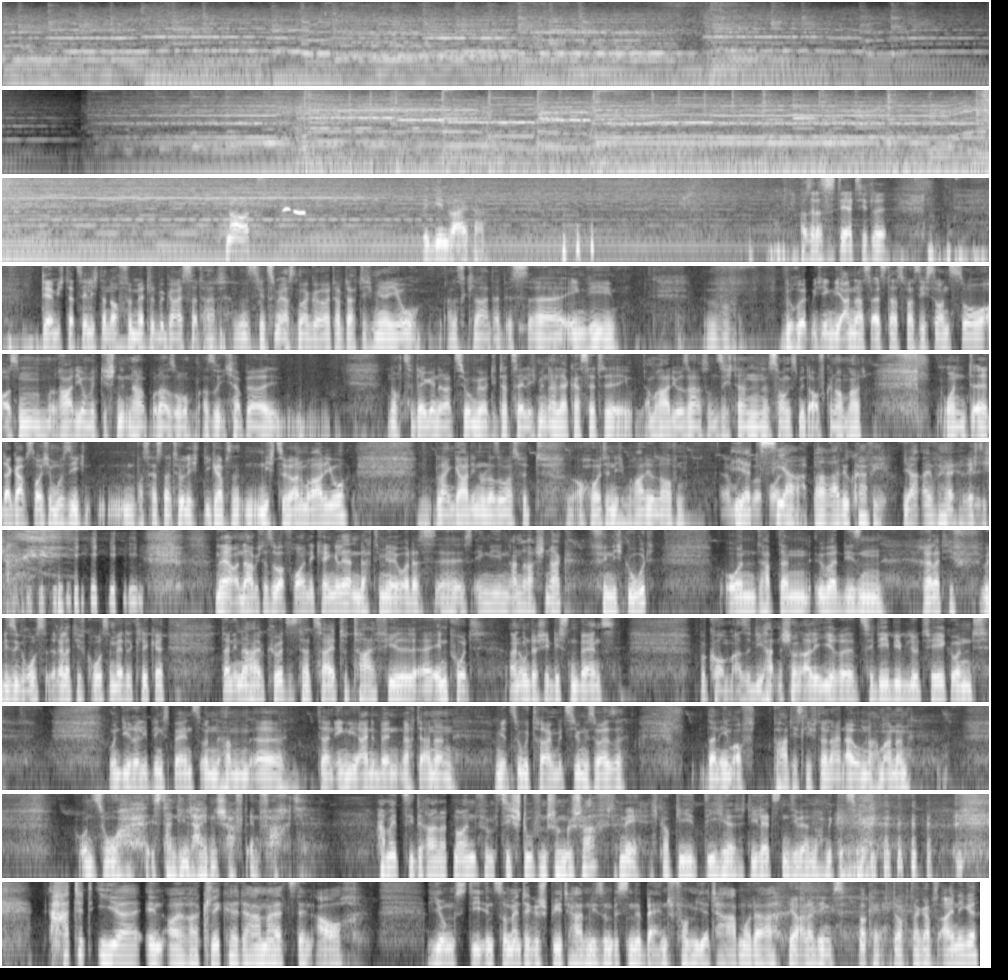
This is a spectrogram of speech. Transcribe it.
Wir gehen weiter. also das ist der Titel, der mich tatsächlich dann auch für Metal begeistert hat. Als ich den zum ersten Mal gehört habe, dachte ich mir, jo, alles klar, das ist äh, irgendwie berührt mich irgendwie anders als das, was ich sonst so aus dem Radio mitgeschnitten habe oder so. Also ich habe ja noch zu der Generation gehört, die tatsächlich mit einer Lehrkassette am Radio saß und sich dann Songs mit aufgenommen hat. Und äh, da gab es solche Musik, was heißt natürlich, die gab es nicht zu hören im Radio. Blind Guardian oder sowas wird auch heute nicht im Radio laufen. Ähm, Jetzt ja, bei Radio Kaffee. Ja, richtig. naja, und da habe ich das über Freunde kennengelernt und dachte mir, oh, das äh, ist irgendwie ein anderer Schnack, finde ich gut. Und habe dann über diesen relativ, über diese große, relativ große Metal-Clique dann innerhalb kürzester Zeit total viel äh, Input an unterschiedlichsten Bands bekommen. Also die hatten schon alle ihre CD-Bibliothek und, und ihre Lieblingsbands und haben äh, dann irgendwie eine Band nach der anderen mir zugetragen, beziehungsweise dann eben auf Partys lief dann ein Album nach dem anderen. Und so ist dann die Leidenschaft entfacht. Haben jetzt die 359 Stufen schon geschafft? Nee, ich glaube, die, die hier, die letzten, die werden noch mitgezählt. Hattet ihr in eurer Clique damals denn auch Jungs, die Instrumente gespielt haben, die so ein bisschen eine Band formiert haben, oder? Ja, allerdings. Okay. Doch, da gab es einige.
